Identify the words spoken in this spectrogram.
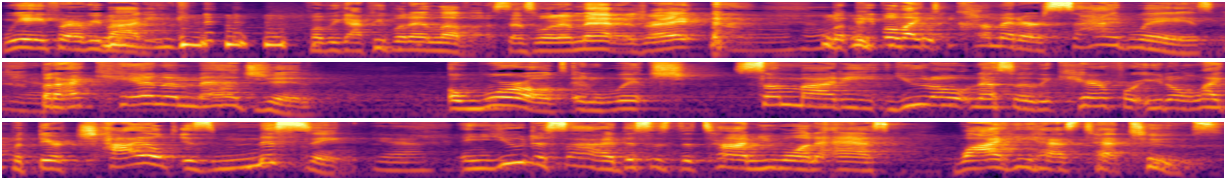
We ain't for everybody, but we got people that love us. That's what it matters, right? but people like to come at her sideways. But I can't imagine a world in which somebody you don't necessarily care for, you don't like, but their child is missing. Yeah. And you decide this is the time you want to ask why he has tattoos.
